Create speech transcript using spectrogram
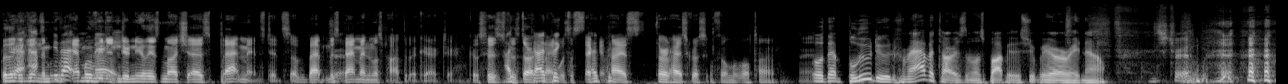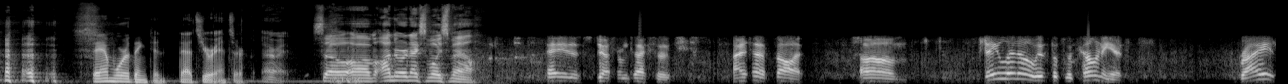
but then Yeah, again, the movie, that that, movie May. didn't do nearly as much as Batman's did. So Bat, was Batman the most popular character because his, I- Dark Knight think- was the second think- highest, third highest grossing film of all time. Well, that blue dude from Avatar is the most popular superhero right now. It's true. Sam Worthington. That's your answer. All right. So um, on to our next voicemail. Hey, this is Jeff from Texas. I just had a thought. Um, Jay Leno is the Plutonian, right?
